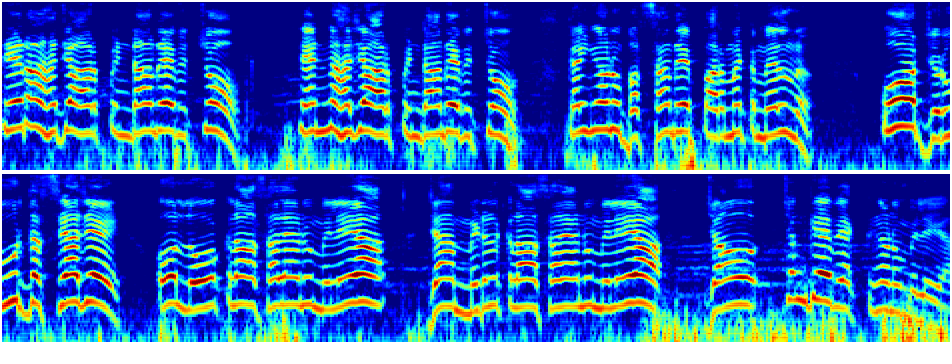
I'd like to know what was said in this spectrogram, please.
13000 ਪਿੰਡਾਂ ਦੇ ਵਿੱਚੋਂ 3000 ਪਿੰਡਾਂ ਦੇ ਵਿੱਚੋਂ ਕਈਆਂ ਨੂੰ ਬੱਸਾਂ ਦੇ ਪਰਮਿਟ ਮਿਲਣ। ਉਹ ਜ਼ਰੂਰ ਦੱਸਿਆ ਜੇ ਉਹ ਲੋ ਕਲਾਸ ਵਾਲਿਆਂ ਨੂੰ ਮਿਲੇ ਆ ਜਾਂ ਮਿਡਲ ਕਲਾਸ ਵਾਲਿਆਂ ਨੂੰ ਮਿਲੇ ਆ ਜਾਂ ਉਹ ਚੰਗੇ ਵਿਅਕਤੀਆਂ ਨੂੰ ਮਿਲੇ ਆ।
